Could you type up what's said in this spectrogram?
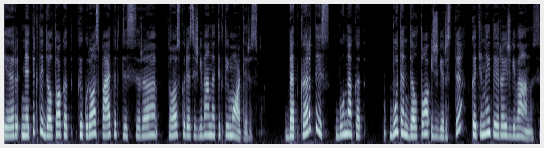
Ir ne tik tai dėl to, kad kai kurios patirtis yra tos, kurias išgyvena tik tai moteris. Bet kartais būna, kad būtent dėl to išgirsti, kad jinai tai yra išgyvenusi.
